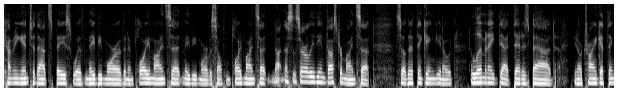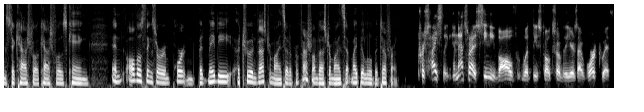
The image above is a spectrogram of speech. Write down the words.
coming into that space with maybe more of an employee mindset, maybe more of a self employed mindset, not necessarily the investor mindset. So they're thinking, you know, eliminate debt, debt is bad, you know, try and get things to cash flow, cash flow is king. And all those things are important, but maybe a true investor mindset, a professional investor mindset might be a little bit different. Precisely. And that's what I've seen evolve with these folks over the years I've worked with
